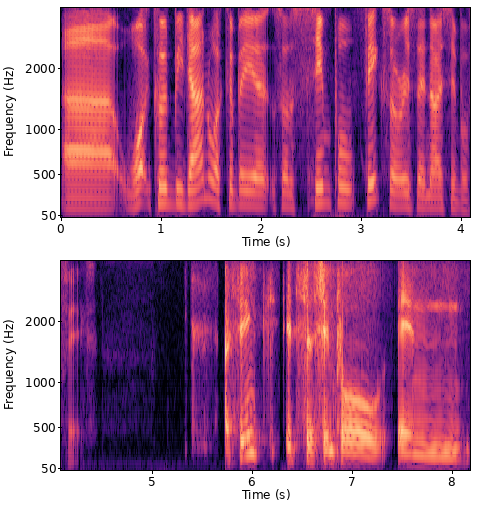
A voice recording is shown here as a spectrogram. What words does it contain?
Uh, what could be done? What could be a sort of simple fix, or is there no simple fix? I think it's a simple in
